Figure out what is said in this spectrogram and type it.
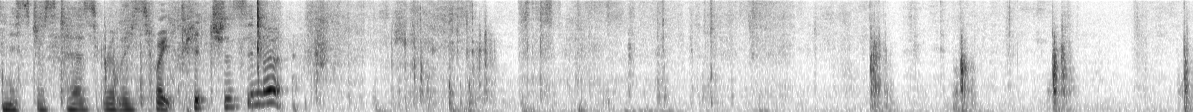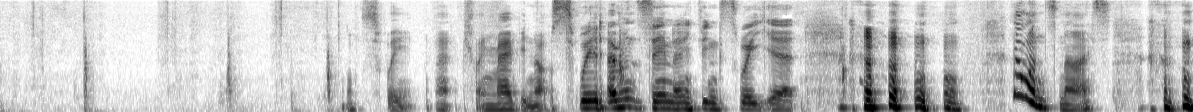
And this just has really sweet pictures in it. Oh, sweet. Actually, maybe not sweet. I haven't seen anything sweet yet. that one's nice.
